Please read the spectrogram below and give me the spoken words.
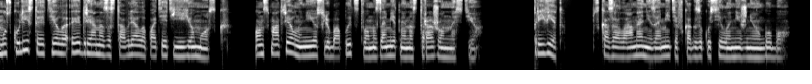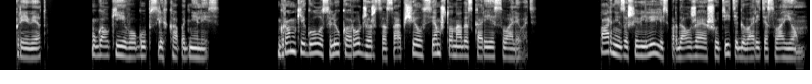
Мускулистое тело Эдриана заставляло потеть ее мозг. Он смотрел на нее с любопытством и заметной настороженностью. «Привет», — сказала она, не заметив, как закусила нижнюю губу. «Привет». Уголки его губ слегка поднялись. Громкий голос Люка Роджерса сообщил всем, что надо скорее сваливать. Парни зашевелились, продолжая шутить и говорить о своем.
